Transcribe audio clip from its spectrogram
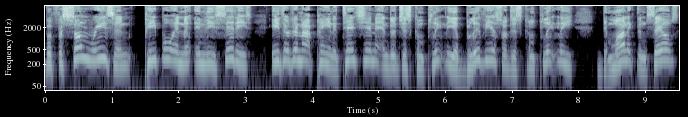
But for some reason, people in the, in these cities Either they're not paying attention and they're just completely oblivious or just completely demonic themselves.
